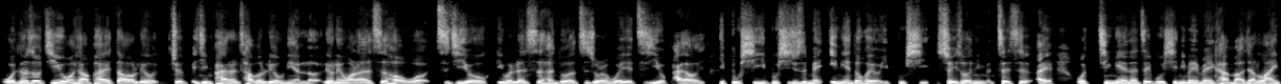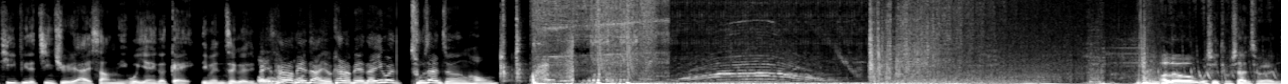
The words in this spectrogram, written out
我那时候继续往下拍到六，就已经拍了差不多六年了。六年完了之后，我自己又因为认识很多的制作人，我也自己有拍到一部戏一部戏，就是每一年都会有一部戏。所以说你们这次哎，我今年的这部戏你们也没看吧？叫 Line TV 的《近距离爱上你》，我演一个 gay，你们这个有看到片段，有看到片段，因为涂善成很红。Hello，我是涂善存，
